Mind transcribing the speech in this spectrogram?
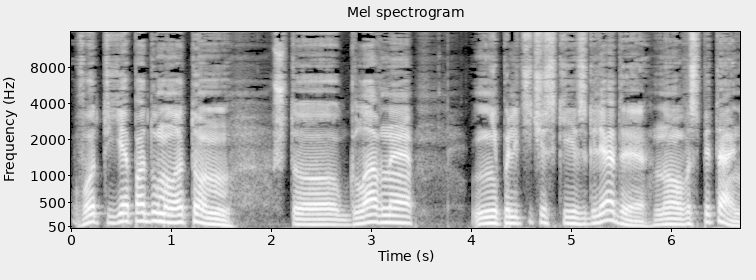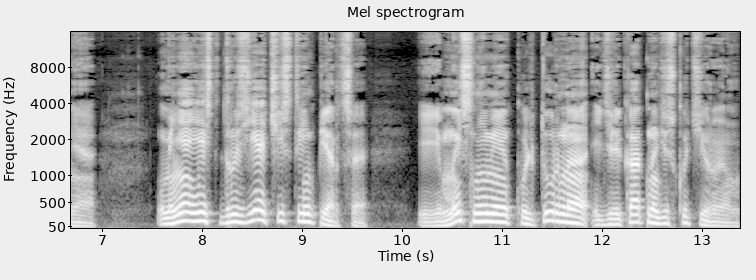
Вот я подумал о том, что главное не политические взгляды, но воспитание. У меня есть друзья чистые имперцы – и мы с ними культурно и деликатно дискутируем.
